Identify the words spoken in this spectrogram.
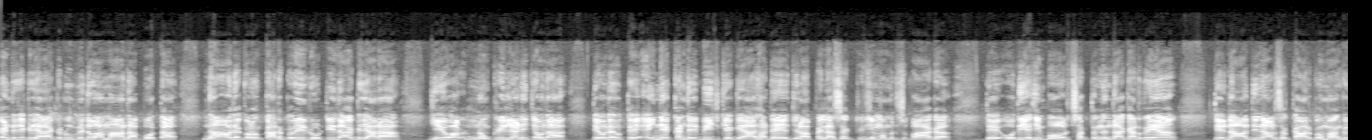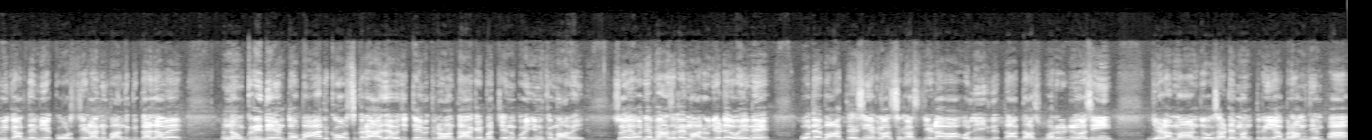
ਘੰਟੇ 'ਚ ਗੁਜ਼ਾਰਾ ਕਰੂ? ਵਿਧਵਾ ਮਾਂ ਦਾ ਪੁੱਤ, ਨਾ ਉਹਦੇ ਕੋਲੋਂ ਘਰ ਕੋਈ ਰੋਟੀ ਦਾ ਗੁਜ਼ਾਰਾ, ਜੇ ਉਹ ਨੌਕਰੀ ਲੈਣੀ ਚਾਹੁੰਦਾ ਤੇ ਉਹਦੇ ਉੱਤੇ ਇੰਨੇ ਕੰਡੇ ਬੀਜ ਕੇ ਗਿਆ ਸਾਡੇ ਜਿਹੜਾ ਪਹਿਲਾ ਸੈਕਟਰੀ ਸੀ ਮੁਹੰਮਦ ਸੁਪਾਗ, ਤੇ ਉਹਦੀ ਅਸੀਂ ਬਹੁਤ ਸਖਤ ਨਿੰਦਾ ਕਰ ਕਰਦੇ ਹਾਂ। ਤੇ ਨਾਲ ਦੀ ਨਾਲ ਸਰਕਾਰ ਕੋ ਮੰਗ ਵੀ ਕਰਦੇ ਵੀ ਇਹ ਕੋਰਸ ਜਿਹੜਾ ਨੂੰ ਬੰਦ ਕੀਤਾ ਜਾਵੇ ਨੌਕਰੀ ਦੇਣ ਤੋਂ ਬਾਅਦ ਕੋਰਸ ਕਰਾਇਆ ਜਾਵੇ ਜਿੱਥੇ ਵੀ ਕਰਾਉਣਾ ਤਾਂ ਕਿ ਬੱਚੇ ਨੂੰ ਕੋਈ ਇਨਕਮ ਆਵੇ। ਸੋ ਇਹੋ ਜਿਹੇ ਫੈਸਲੇ ਮਾਰੂ ਜਿਹੜੇ ਹੋਏ ਨੇ ਉਹਦੇ ਵਾਸਤੇ ਅਸੀਂ ਅਗਲਾ ਸੰਘਰਸ਼ ਜਿਹੜਾ ਵਾ ਉਹ ਲੀਕ ਦਿੱਤਾ। 10 ਫਰਵਰੀ ਨੂੰ ਅਸੀਂ ਜਿਹੜਾ ਮਾਨਯੋਗ ਸਾਡੇ ਮੰਤਰੀ ਆ ਬ੍ਰਹਮ ਜਿੰਪਾ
